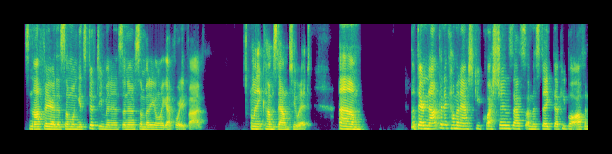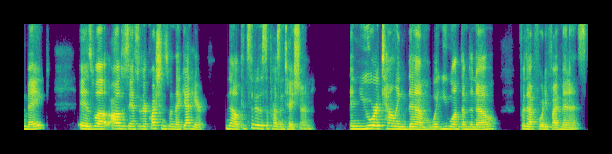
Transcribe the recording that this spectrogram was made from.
It's not fair that someone gets 50 minutes and somebody only got 45 when it comes down to it. Um, but they're not going to come and ask you questions. That's a mistake that people often make is, well, I'll just answer their questions when they get here. No, consider this a presentation. And you're telling them what you want them to know for that 45 minutes.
